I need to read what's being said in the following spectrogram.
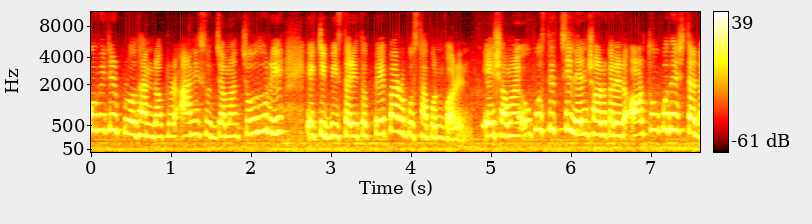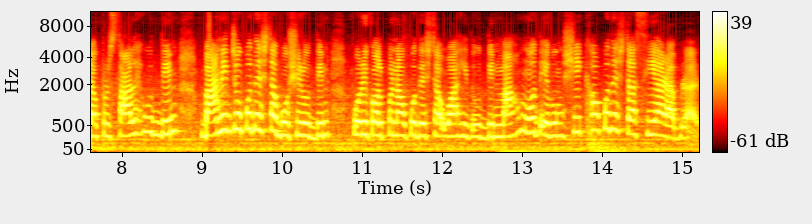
কমিটির প্রধান ডক্টর আনিসুজ্জামান চৌধুরী একটি বিস্তারিত পেপার উপস্থাপন করেন। এ সময় উপস্থিত ছিলেন সরকারের অর্থ উপদেষ্টা ডক্টর সালেহ উদ্দিন বাণিজ্য উপদেষ্টা বশির উদ্দিন, পরিকল্পনা উপদেষ্টা ওয়াহিদ উদ্দিন মাহমুদ এবং শিক্ষা উপদেষ্টা সিয়ার আবরার।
